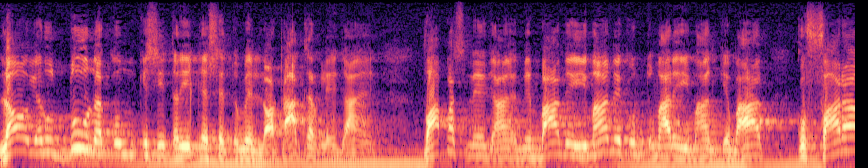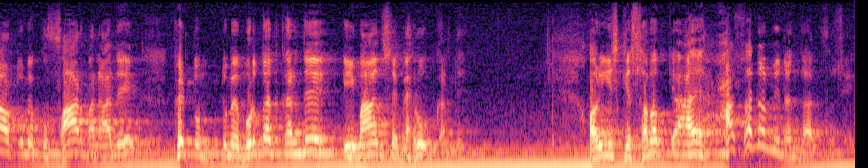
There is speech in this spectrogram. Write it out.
لو یردونکم کسی طریقے سے تمہیں لوٹا کر لے جائیں، واپس لے جائیں، من بعد ایمانکم، تمہارے ایمان کے بعد کفارہ اور تمہیں کفار بنا دے، پھر تم، تمہیں مرتد کر دے، ایمان سے محروم کر دے۔ اور اس کے سبب کیا ہے؟ حسد من اندر الفسین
